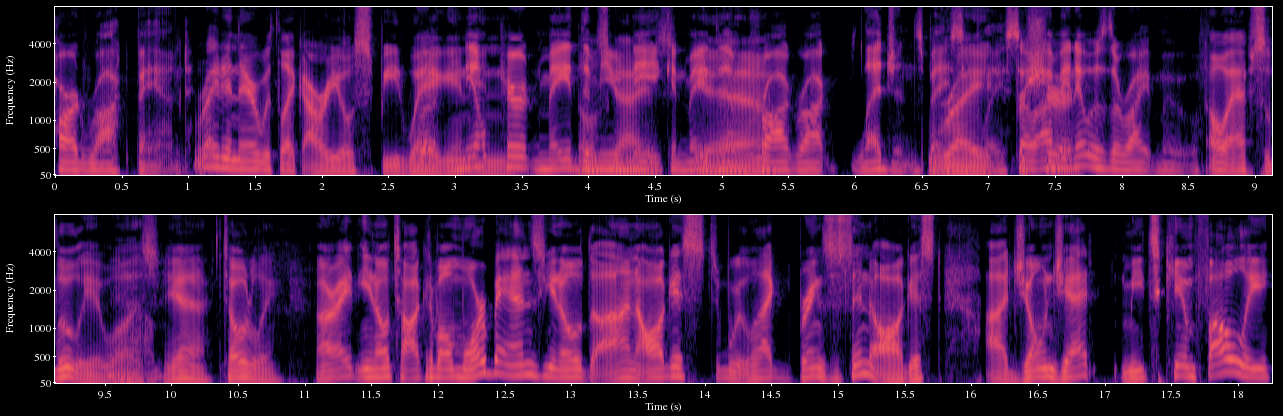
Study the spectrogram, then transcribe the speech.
hard rock band. Right in there with like REO But Speedwagon. Neil and Peart made them unique guys. and made Yeah. them prog rock legends, basically. Right, so for I mean, it was the right move. Oh, absolutely, it was. Yeah. totally. All right, you know, talking about more bands, you know, on August, that brings us into August. Uh, Joan Jett meets Kim Fowley,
